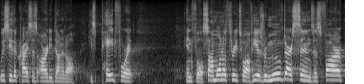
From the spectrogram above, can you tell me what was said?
we see that Christ has already done it all. He's paid for it in full. Psalm 103:12. He has removed our sins as far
